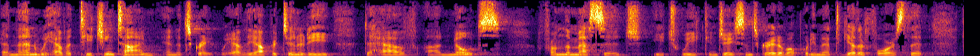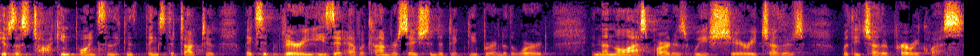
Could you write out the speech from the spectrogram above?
And then we have a teaching time, and it's great. We have the opportunity to have uh, notes from the message each week, and Jason's great about putting that together for us that gives us talking points and things to talk to. Makes it very easy to have a conversation to dig deeper into the Word. And then the last part is we share each other's with each other prayer requests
